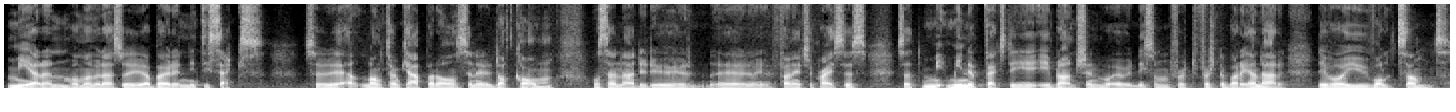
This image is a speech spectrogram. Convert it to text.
mer än vad man... Alltså jag började 96. Så är det long term capital, sen är det dotcom och sen hade du eh, financial crisis. Så att min uppväxt i, i branschen, liksom för, första början där, det var ju våldsamt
